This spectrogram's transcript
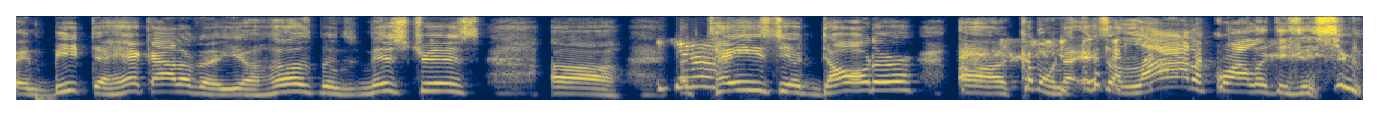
and beat the heck out of a, your husband's mistress, uh, yeah. tase your daughter. Uh, come on, now, it's a lot of qualities that you.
